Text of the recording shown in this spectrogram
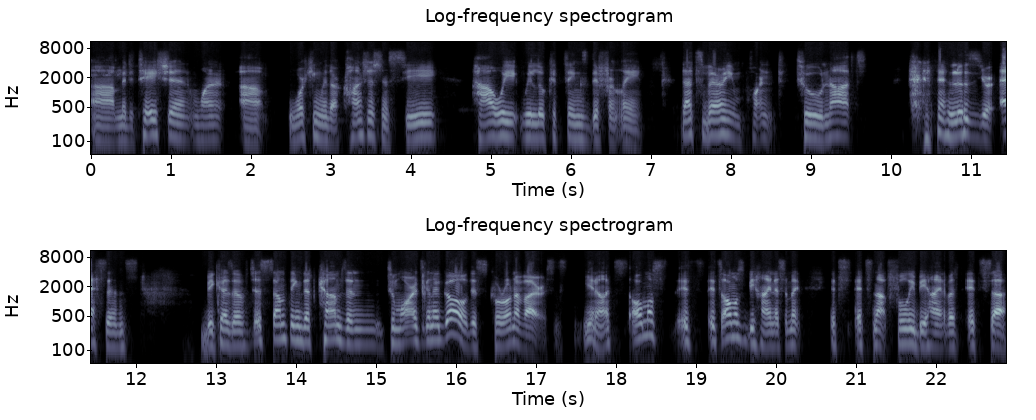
uh, meditation, want uh, working with our consciousness, see how we we look at things differently. That's very important to not lose your essence because of just something that comes and tomorrow it's going to go this coronavirus. Is, you know it's almost it's it's almost behind us. I mean it's it's not fully behind but it's uh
